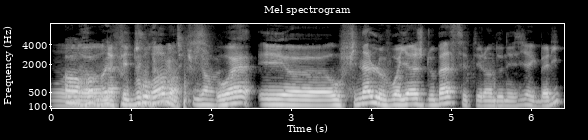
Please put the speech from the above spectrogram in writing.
On, Oh, a- Rome, on ouais, a fait tout Rome. Ouais, et euh, au final, le voyage de base, c'était l'Indonésie avec Bali.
